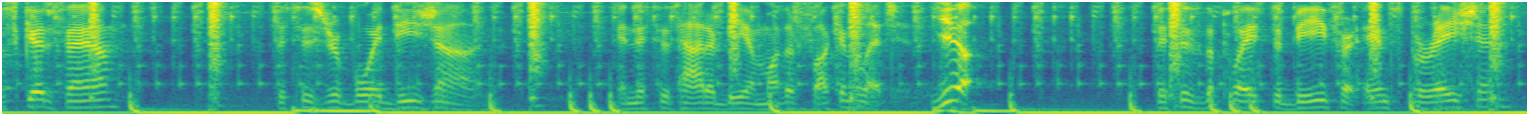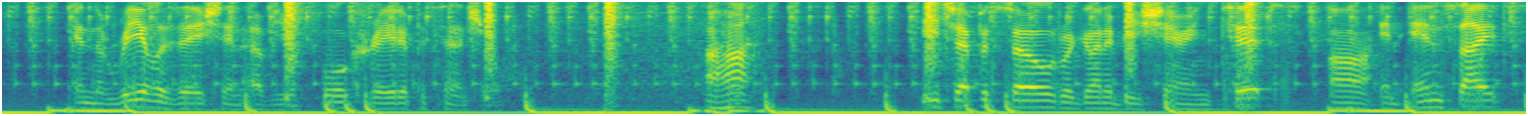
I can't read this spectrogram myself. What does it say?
What's good, fam? This is your boy Dijon, and this is how to be a motherfucking legend. Yeah. This is the place to be for inspiration and the realization of your full creative potential. Uh huh. Each episode, we're going to be sharing tips Uh. and insights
